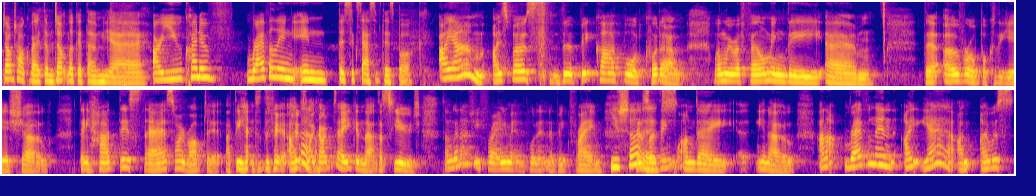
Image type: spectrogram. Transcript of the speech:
don't talk about them, don't look at them. Yeah. Are you kind of reveling in the success of this book? I am. I suppose the big cardboard cutout when we were filming the um, the overall book of the year show. They had this there, so I robbed it at the end of the video. I was Oh. like, I'm taking that. That's huge. So I'm going to actually frame it and put it in a big frame. You should. because I think one day, uh, you know, and I, reveling. I yeah, I'm. I was.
